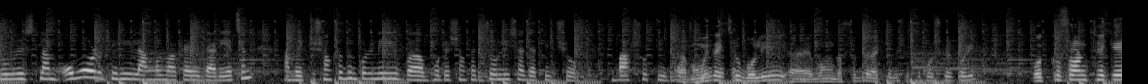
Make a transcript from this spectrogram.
নুরুল ইসলাম ওমর তিনি লাঙ্গল মার্কায় দাঁড়িয়েছেন। আমরা একটু সংশোধন করে নিই ভোটের সংখ্যা চল্লিশ হাজার তিনশো বাষট্টি মমিতা একটু বলি এবং দর্শকদের একটু বিষয় পরিষ্কার করি। ঐক্যফ্রন্ট থেকে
